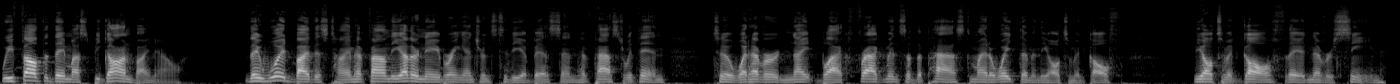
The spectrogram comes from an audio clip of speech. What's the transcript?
we felt that they must be gone by now. They would by this time have found the other neighboring entrance to the abyss and have passed within, to whatever night black fragments of the past might await them in the ultimate gulf, the ultimate gulf they had never seen.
